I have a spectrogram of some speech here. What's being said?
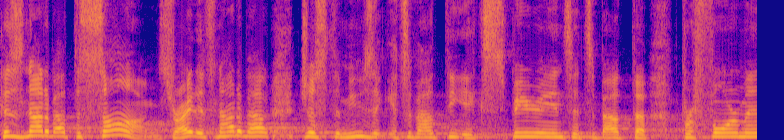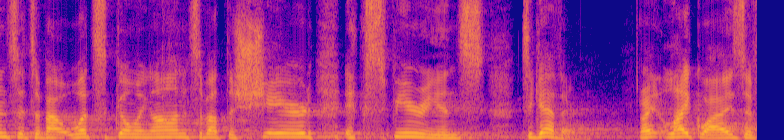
Because it's not about the songs, right? It's not about just the music. It's about the experience. It's about the performance. It's about what's going on. It's about the shared experience together. Right? Likewise, if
